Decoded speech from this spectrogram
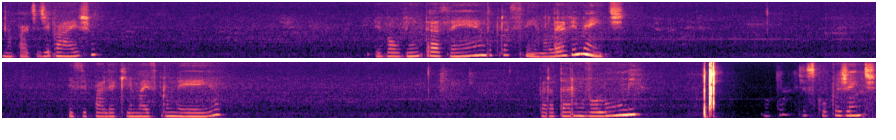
na parte de baixo. E vou vir trazendo pra cima, levemente. Esse palha aqui mais pro meio. Para dar um volume. Desculpa, gente.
